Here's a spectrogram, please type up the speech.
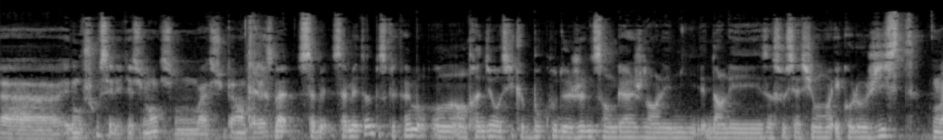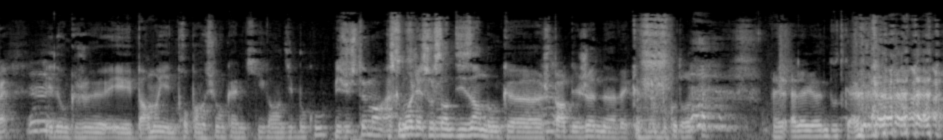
Euh, et donc, je trouve que c'est des questionnements qui sont ouais, super intéressants. Bah, ça m'é- ça m'étonne parce que quand même on est en train de dire aussi que beaucoup de jeunes s'engagent dans les dans les associations écologistes Ouais. Mm. et donc je et par moi il y a une propension quand même qui grandit beaucoup. Mais justement, Parce que moi j'ai association- 70 ans donc euh, je parle des jeunes avec euh, beaucoup de recul. Elle, elle a eu un doute quand même.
